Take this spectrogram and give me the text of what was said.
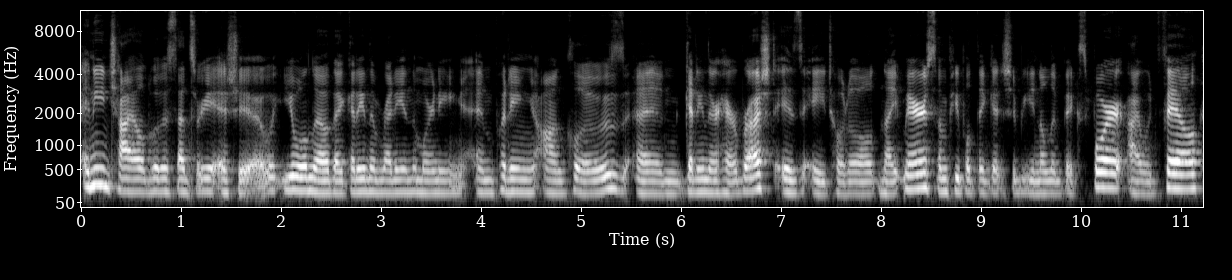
any child with a sensory issue, you will know that getting them ready in the morning and putting on clothes and getting their hair brushed is a total nightmare. Some people think it should be an Olympic sport. I would fail.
